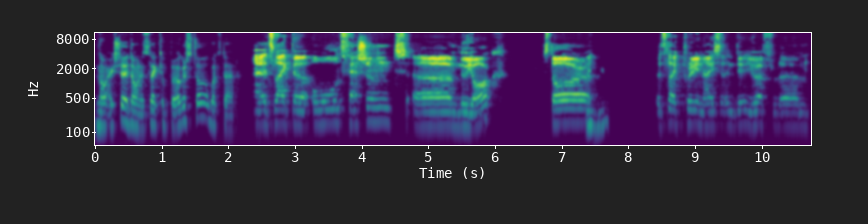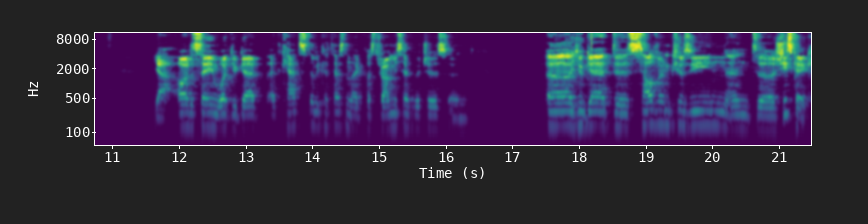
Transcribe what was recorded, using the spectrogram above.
No, actually, I don't. It's like a burger store. What's that? Uh, it's like the old-fashioned uh, New York store. Mhm. It's like pretty nice, and you have um, yeah, all the same what you get at Katz Delicatessen, like pastrami sandwiches, and uh, you get the southern cuisine and uh, cheesecake.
